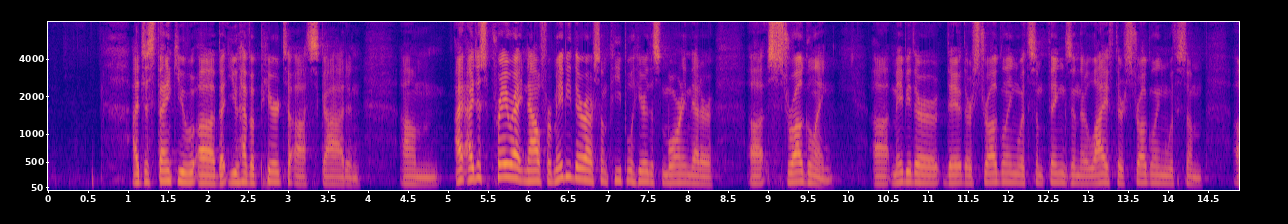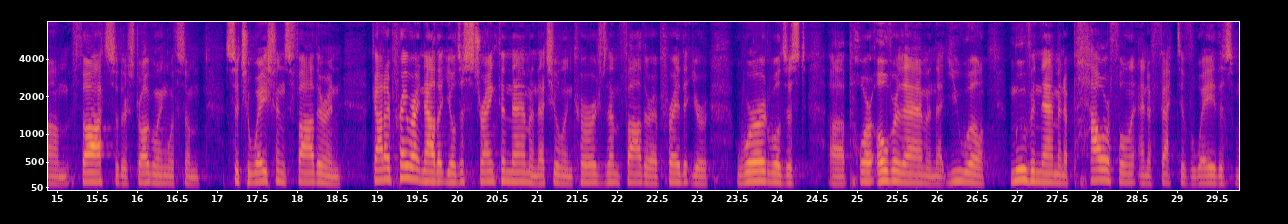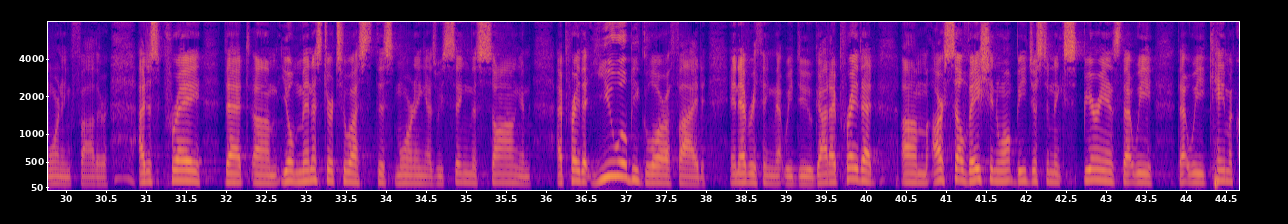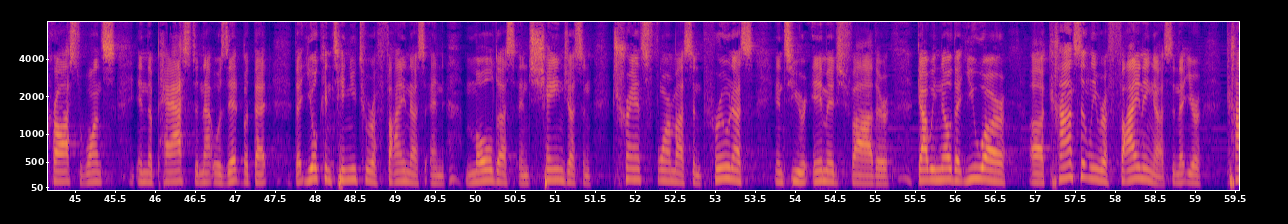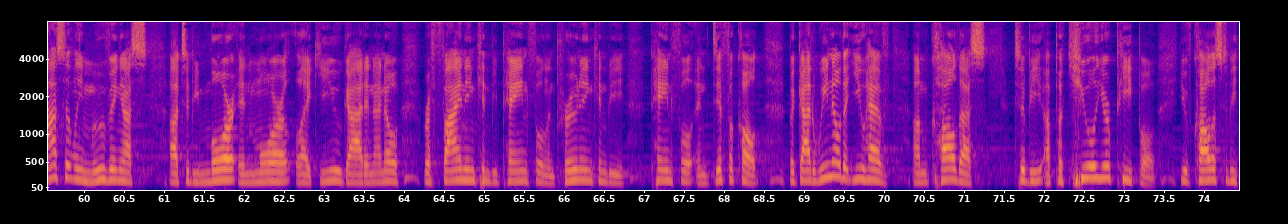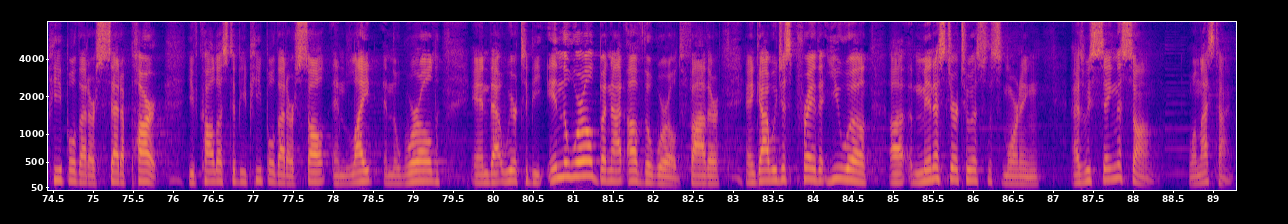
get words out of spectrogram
I just thank you uh, that you have appeared to us, God. And um, I, I, just pray right now for maybe there are some people here this morning that are uh, struggling. Uh, maybe they're, they're, they're, struggling with some things in their life. They're struggling with some um, thoughts, or they're struggling with some situations, Father. And God, I pray right now that you'll just strengthen them and that you'll encourage them, Father. I pray that your word will just uh, pour over them and that you will move in them in a powerful and effective way this morning, Father. I just pray that um, you'll minister to us this morning as we sing this song, and I pray that you will be glorified in everything that we do. God, I pray that um, our salvation won't be just an experience that we that we came across once in the past and that was it, but that that you'll continue to refine refine us and mold us and change us and transform us and prune us into your image, Father. God, we know that you are uh, constantly refining us and that you're constantly moving us uh, to be more and more like you, God. And I know refining can be painful and pruning can be painful and difficult. But God, we know that you have um, called us to be a peculiar people. You've called us to be people that are set apart. You've called us to be people that are salt and light in the world, and that we're to be in the world, but not of the world, Father. And God, we just pray that you will uh, minister to us this morning as we sing this song one last time.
